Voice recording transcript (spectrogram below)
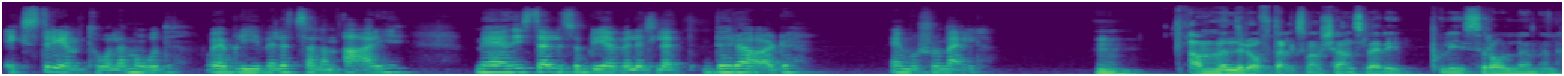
extremt tålamod och jag blir väldigt sällan arg. Men istället så blir jag väldigt lätt berörd, emotionell. Använder du ofta liksom känslor i polisrollen? Eller?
